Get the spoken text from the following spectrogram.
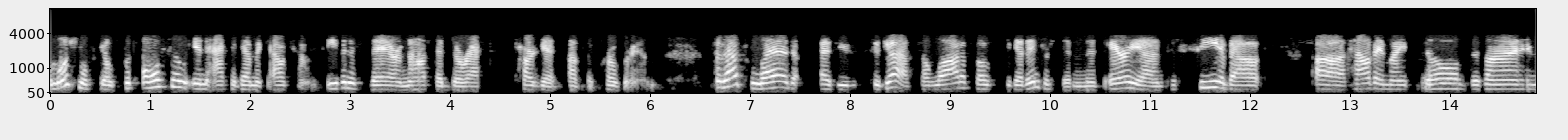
emotional skills, but also in academic outcomes, even if they are not the direct target of the program. So that's led, as you suggest, a lot of folks to get interested in this area and to see about uh, how they might build, design,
